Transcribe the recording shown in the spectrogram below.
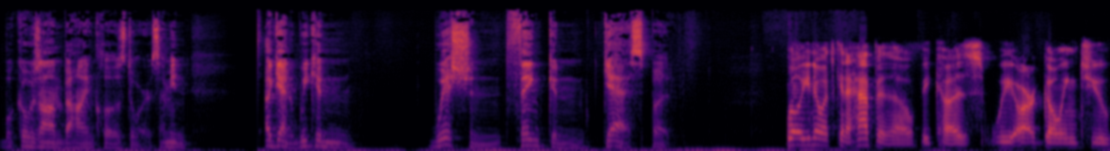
what goes on behind closed doors. I mean again, we can wish and think and guess, but well, you know what's going to happen though, because we are going to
